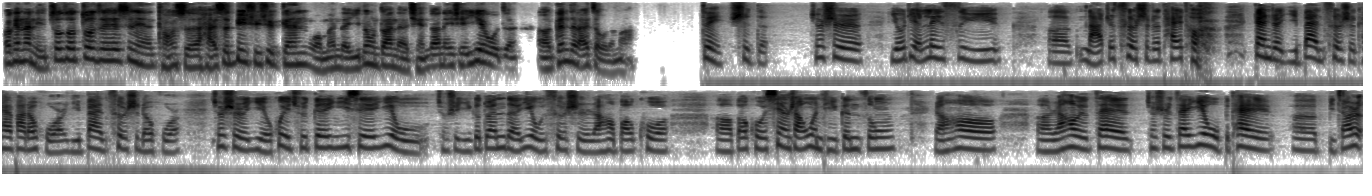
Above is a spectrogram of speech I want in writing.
，OK，那你做做做这些事情的同时，还是必须去跟我们的移动端的前端的一些业务的呃跟着来走的嘛？对，是的，就是有点类似于呃拿着测试的 title，干着一半测试开发的活儿，一半测试的活儿，就是也会去跟一些业务，就是一个端的业务测试，然后包括呃包括线上问题跟踪，然后。呃，然后在就是在业务不太呃比较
